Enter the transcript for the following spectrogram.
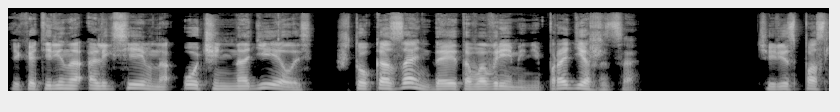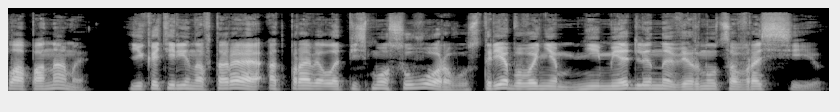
Екатерина Алексеевна очень надеялась, что Казань до этого времени продержится. Через посла Панамы Екатерина II отправила письмо Суворову с требованием немедленно вернуться в Россию.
